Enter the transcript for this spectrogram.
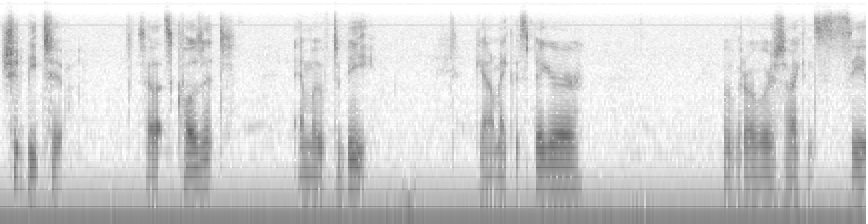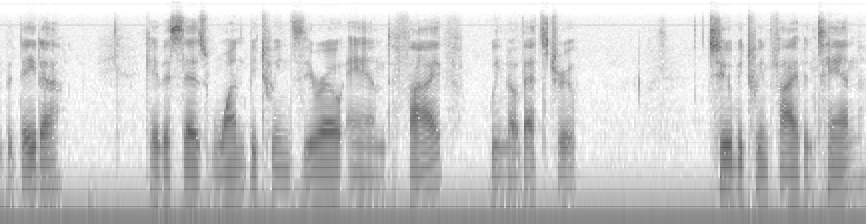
should be 2. So let's close it and move to B. Again, I'll make this bigger, Move it over so I can see the data. Okay, this says 1 between 0 and 5. We know that's true. 2 between 5 and 10.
